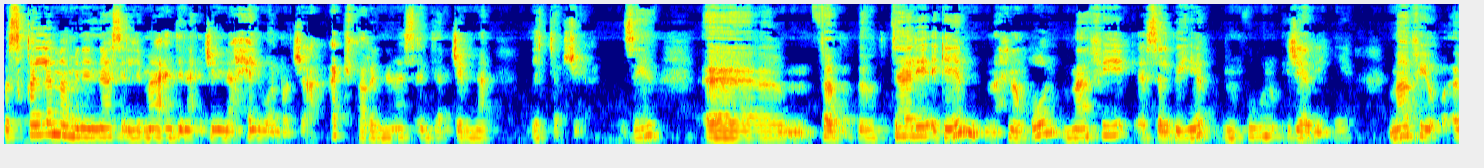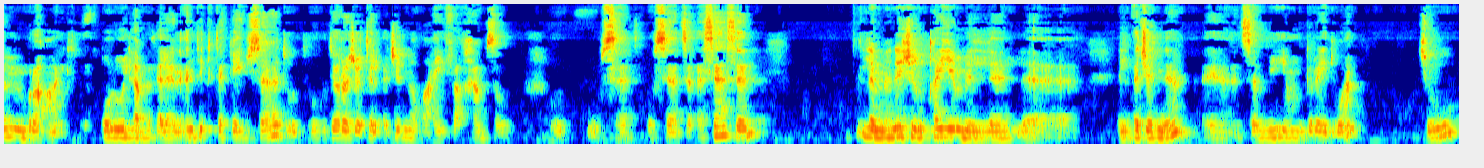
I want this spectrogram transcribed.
بس قلما من الناس اللي ما عندنا أجنة حلوة نرجعها. أكثر الناس عندها أجنة للترجيع. زين؟ فبالتالي اجين إحنا نقول ما في سلبية نكون ايجابيين ما في امرأة يقولوا لها مثلا عندك تكيسات ودرجة الأجنة ضعيفة خمسة وسادسه أساسا لما نجي نقيم الأجنة يعني نسميهم grade 1 2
